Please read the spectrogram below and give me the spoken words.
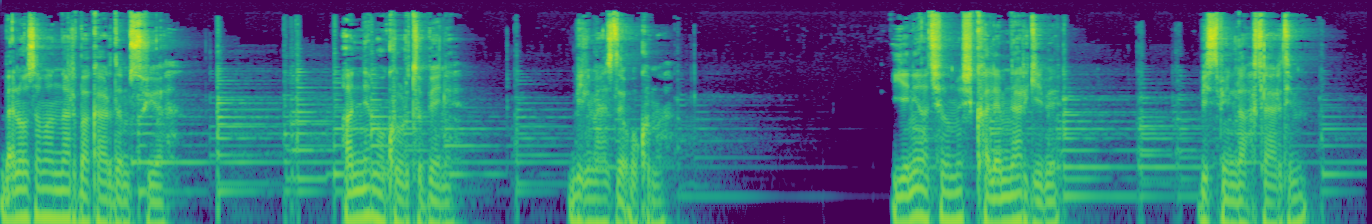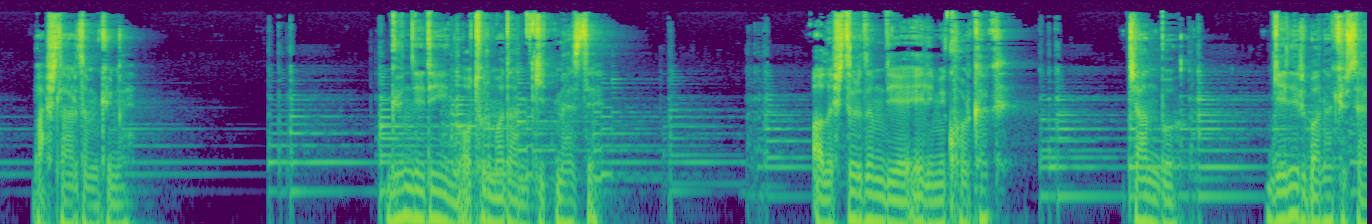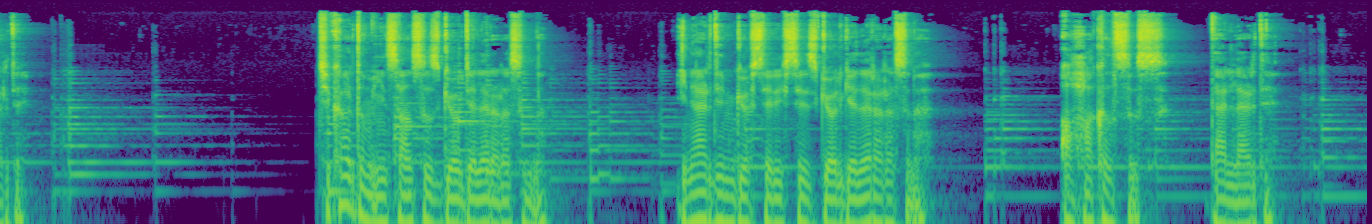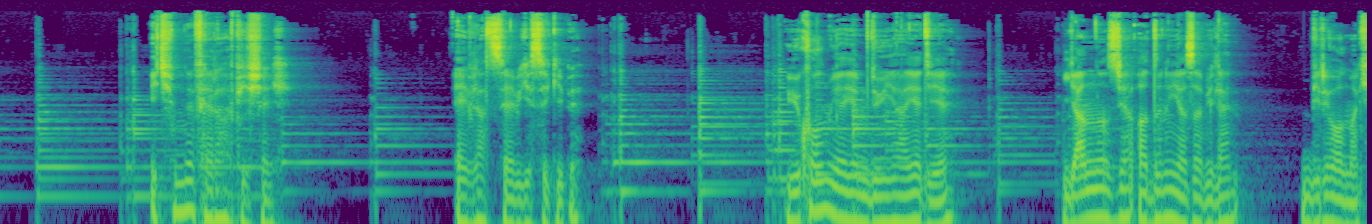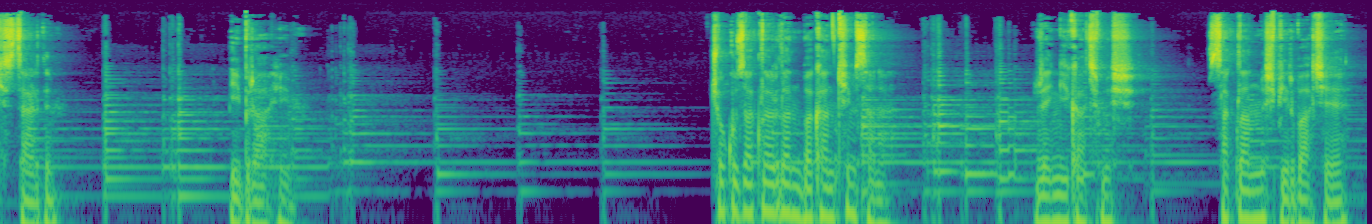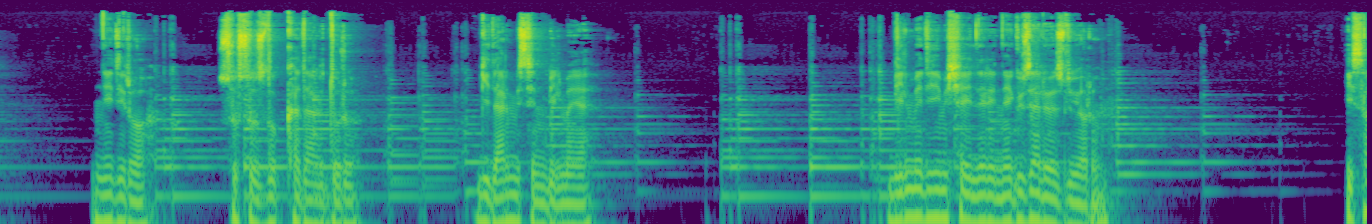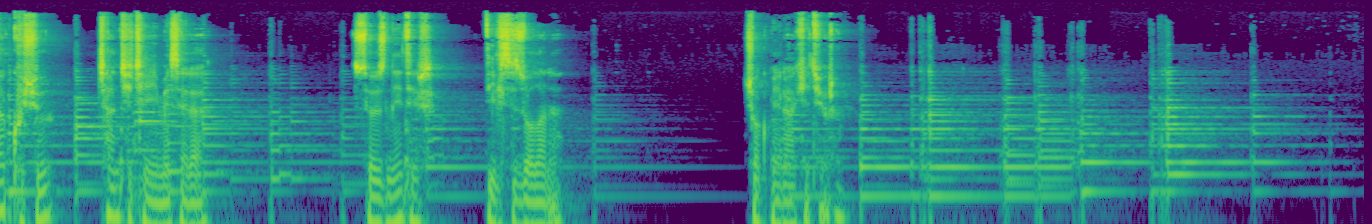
Ben o zamanlar bakardım suya. Annem okurdu beni. Bilmezdi okuma. Yeni açılmış kalemler gibi Bismillah derdim, başlardım güne. Gün dediğin oturmadan gitmezdi. Alıştırdım diye elimi korkak, can bu, gelir bana küserdi.'' Çıkardım insansız gövdeler arasından. İnerdim gösterişsiz gölgeler arasına. Ah akılsız derlerdi. İçimde ferah bir şey. Evlat sevgisi gibi. Yük olmayayım dünyaya diye yalnızca adını yazabilen biri olmak isterdim. İbrahim Çok uzaklardan bakan kim sana? Rengi kaçmış, saklanmış bir bahçeye. Nedir o? Susuzluk kadar duru. Gider misin bilmeye? Bilmediğim şeyleri ne güzel özlüyorum. İshak kuşu, çan çiçeği mesela. Söz nedir dilsiz olana? Çok merak ediyorum.''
